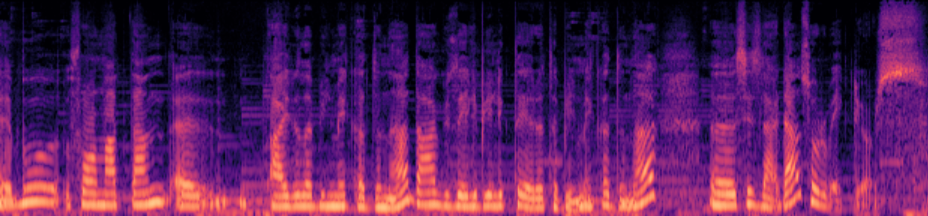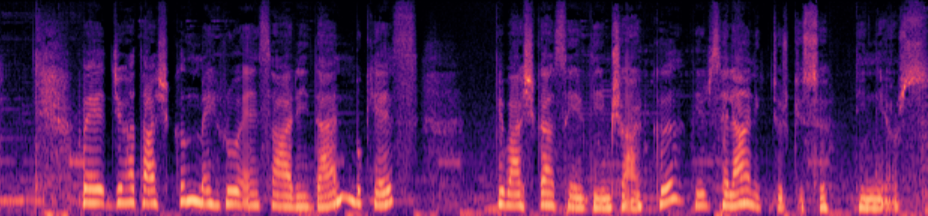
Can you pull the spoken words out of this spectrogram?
E, bu formattan e, ayrılabilmek adına, daha güzeli birlikte yaratabilmek adına e, sizlerden soru bekliyoruz. Ve Cihat Aşkın Mehru Ensari'den bu kez bir başka sevdiğim şarkı bir Selanik türküsü dinliyoruz.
